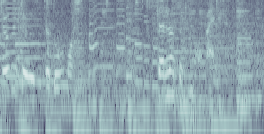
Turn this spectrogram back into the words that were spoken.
쫄깃쫄깃 진짜 너무 맛있다. 샐러드 먹어봐야 되겠어요.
